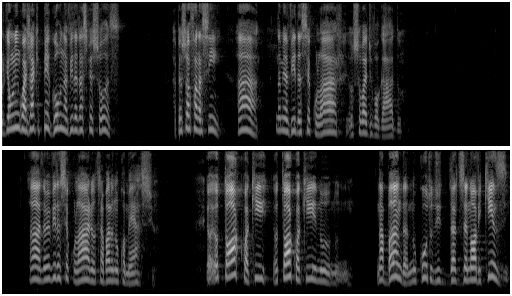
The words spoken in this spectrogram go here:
Porque é um linguajar que pegou na vida das pessoas. A pessoa fala assim: ah, na minha vida secular eu sou advogado. Ah, na minha vida secular eu trabalho no comércio. Eu, eu toco aqui, eu toco aqui no, no, na banda, no culto de, da 1915.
